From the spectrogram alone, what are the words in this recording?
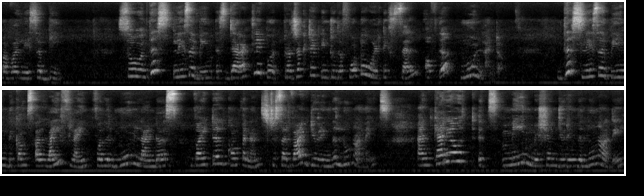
power laser beam. So this laser beam is directly projected into the photovoltaic cell of the moon lander. This laser beam becomes a lifeline for the moon lander's vital components to survive during the lunar nights and carry out its main mission during the lunar day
